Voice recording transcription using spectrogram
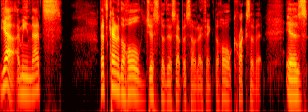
Yeah, I mean that's that's kind of the whole gist of this episode, I think. The whole crux of it is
